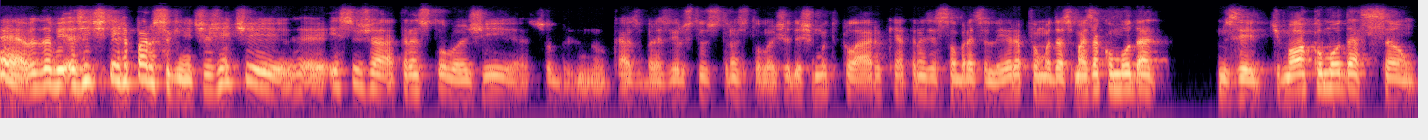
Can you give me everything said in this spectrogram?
É, Davi, a gente tem, repara o seguinte, a gente, isso já, a transitologia, sobre, no caso brasileiro, estudos de transitologia, deixa muito claro que a transição brasileira foi uma das mais acomodadas, dizer, de maior acomodação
